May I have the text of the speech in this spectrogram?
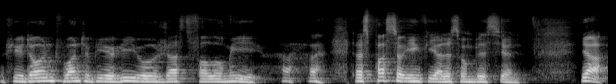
If you don't want to be a hero, just follow me. Das passt doch irgendwie alles so ein bisschen. Ja,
